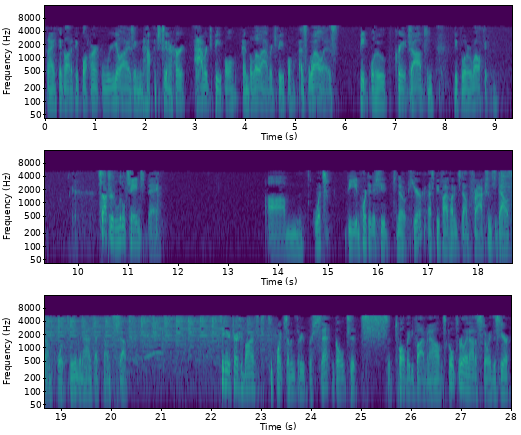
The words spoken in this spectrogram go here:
And I think a lot of people aren't realizing how much it's going to hurt average people and below average people, as well as people who create jobs and people who are wealthy. Stocks are a little changed today. Um, what's the important issue to note here? SP 500 is down fractions, the Dow's down 14, the Nasdaq down 7. 10-year Treasury bonds 2.73%. Gold sits at 12.85 an ounce. Gold's really not a story this year,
